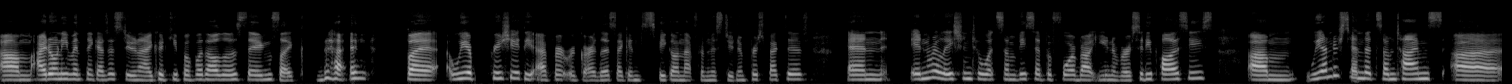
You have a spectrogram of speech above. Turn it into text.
Um, I don't even think as a student I could keep up with all those things like that. But we appreciate the effort regardless. I can speak on that from the student perspective. And in relation to what somebody said before about university policies, um, we understand that sometimes uh,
